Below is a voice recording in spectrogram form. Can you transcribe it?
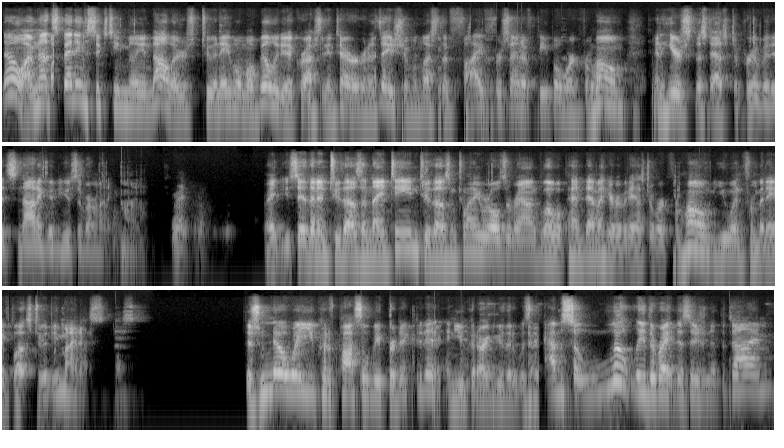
No, I'm not spending 16 million dollars to enable mobility across the entire organization when less than five percent of people work from home. And here's the stats to prove it. It's not a good use of our money. Right. Right. You say that in 2019, 2020 rolls around, global pandemic, everybody has to work from home. You went from an A plus to a D minus. There's no way you could have possibly predicted it, and you could argue that it was absolutely the right decision at the time,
